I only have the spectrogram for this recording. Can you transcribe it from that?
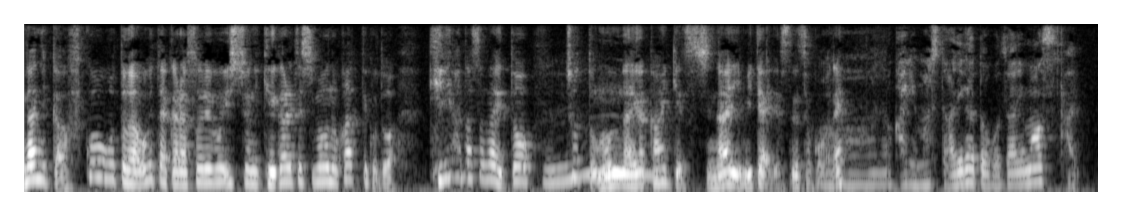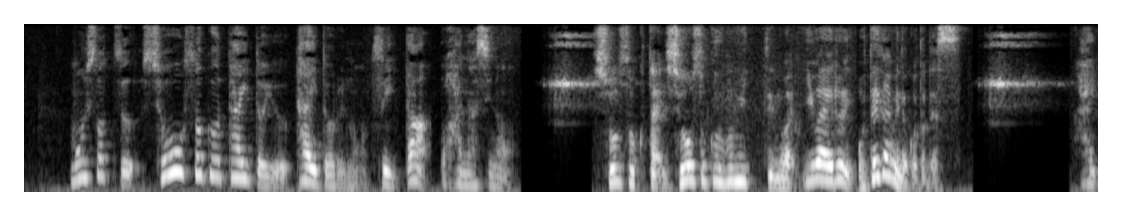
何か不幸事が起きたからそれを一緒に汚れてしまうのかってことは切り離さないとちょっと問題が解決しないみたいですねそこはね。わかりました。ありがとうございます。はい、もう一つ消息隊というタイトルのついたお話の。消息隊消息踏みっていうのはいわゆるお手紙のことです。はい、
